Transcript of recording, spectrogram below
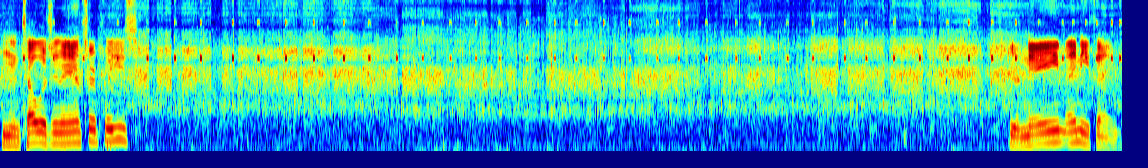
An intelligent answer, please. Your name, anything.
